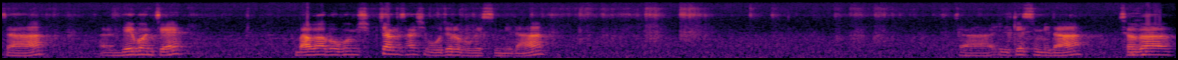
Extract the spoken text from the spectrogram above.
자, 네 번째 마가복음 10장 45절을 보겠습니다. 자, 읽겠습니다. 저가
